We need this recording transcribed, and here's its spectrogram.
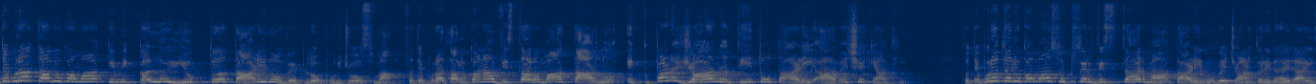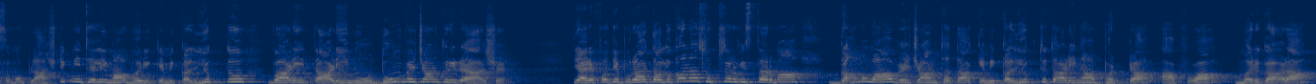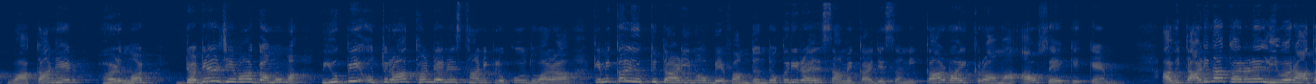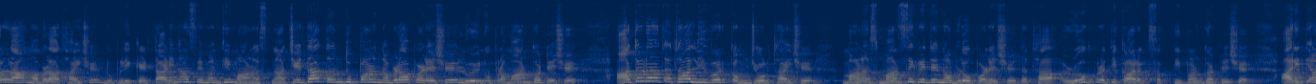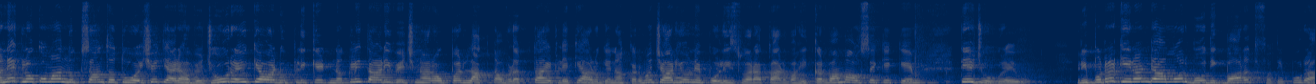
ફતેપુરા તાલુકામાં કેમિકલ યુક્ત તાળીનો વેપલો પૂરજોશમાં. ફતેપુરા તાલુકાના વિસ્તારોમાં તાળનું એક પણ જાણ નથી તો તાળી આવે છે ક્યાંથી? ફતેપુરા તાલુકામાં સુખસર વિસ્તારમાં તાળીનું વેચાણ કરી રહેલા ઈસમો પ્લાસ્ટિકની થેલીમાં ભરી કેમિકલ યુક્ત વાળી તાળીનું ધૂમ વેચાણ કરી રહ્યા છે. ત્યારે ફતેપુરા તાલુકાના સુખસર વિસ્તારમાં ગામમાં વેચાણ થતા કેમિકલયુક્ત તાળીના ભટ્ટા આફવા મરગાળા, વાંકાનેર, હળમટ, ઢઢેલ જેવા ગામોમાં યુપી, ઉત્તરાખંડ અને સ્થાનિક લોકો દ્વારા કેમિકલયુક્ત તાળીનો બેફામ ધંધો કરી રહેલ સામે કાયદેસરની કાર્યવાહી કરવામાં આવશે કે કેમ? આવી તાળીના કારણે લીવર આંતરડા નબળા થાય છે. ડુપ્લિકેટ તાળીના સેવનથી માણસના ચેતાતંતુ પણ નબળા પડે છે. લોહીનું પ્રમાણ ઘટે છે. આંતરડા તથા લીવર કમજોર થાય છે. માણસ માનસિક રીતે નબળો પડે છે તથા રોગ પ્રતિકારક શક્તિ પણ ઘટે છે. આ રીતે અનેક લોકોમાં નુકસાન થતું હોય છે. ત્યારે હવે જોવું રહ્યું કે આવા ડુપ્લિકેટ નકલી તાળી વેચનારા ઉપર લાગતા વળગતા એટલે કે આરોગ્યના કર્મચારીઓને પોલીસ દ્વારા કાર્યવાહી કરવામાં આવશે કે કેમ તે જોવું રહ્યું. રિપોર્ટર કિરણ ડામોર, બોધિક ભારત, ફતેપુરા.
